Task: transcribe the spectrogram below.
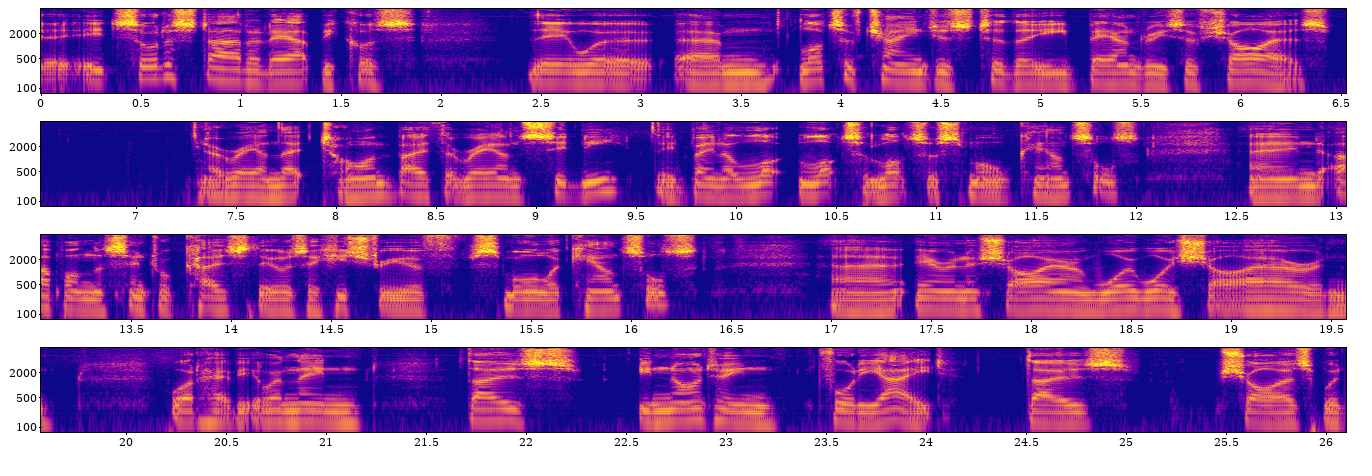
it sort of started out because there were um, lots of changes to the boundaries of shires around that time, both around Sydney. There'd been a lot, lots and lots of small councils, and up on the Central Coast there was a history of smaller councils, uh, Erina Shire and Woy Woy Shire and what have you. And then those in 1948, those shires were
